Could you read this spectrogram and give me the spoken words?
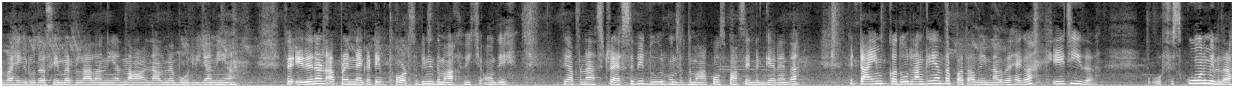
ਵਾਹਿਗੁਰੂ ਦਾ ਸਿਮਰ ਲਾ ਲੈਂਦੀ ਹਾਂ, ਨਾਲ ਨਾਲ ਮੈਂ ਬੋਲੀ ਜਾਂਦੀ ਹਾਂ। ਫਿਰ ਇਹਦੇ ਨਾਲ ਆਪਣੇ 네ਗੇਟਿਵ ਥਾਟਸ ਵੀ ਨਹੀਂ ਦਿਮਾਗ ਵਿੱਚ ਆਉਂਦੇ ਤੇ ਆਪਣਾ ਸਟ੍ਰੈਸ ਵੀ ਦੂਰ ਹੁੰਦਾ, ਦਿਮਾਗ ਉਸ ਪਾਸੇ ਲੱਗਿਆ ਰਹਿੰਦਾ। ਤੇ ਟਾਈਮ ਕਦੋਂ ਲੰਘ ਜਾਂਦਾ ਪਤਾ ਵੀ ਨਹੀਂ ਲੱਗਦਾ ਹੈਗਾ। ਇਹ ਚੀਜ਼ ਆ, ਉਹ ਫਿਰ ਸਕੂਨ ਮਿਲਦਾ,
